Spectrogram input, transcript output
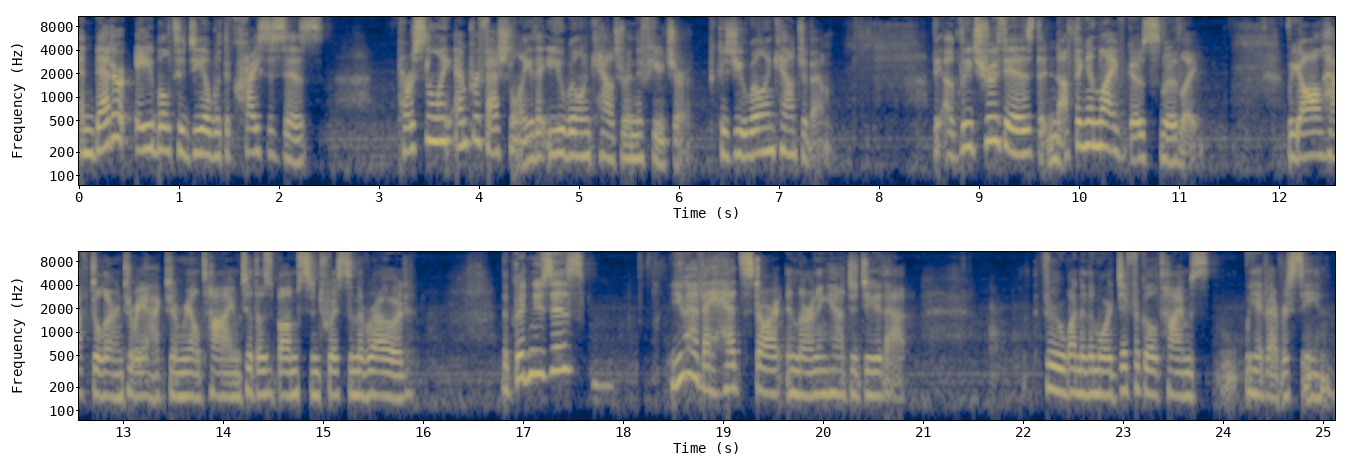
and better able to deal with the crises personally and professionally that you will encounter in the future because you will encounter them. The ugly truth is that nothing in life goes smoothly. We all have to learn to react in real time to those bumps and twists in the road. The good news is you have a head start in learning how to do that through one of the more difficult times we have ever seen.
